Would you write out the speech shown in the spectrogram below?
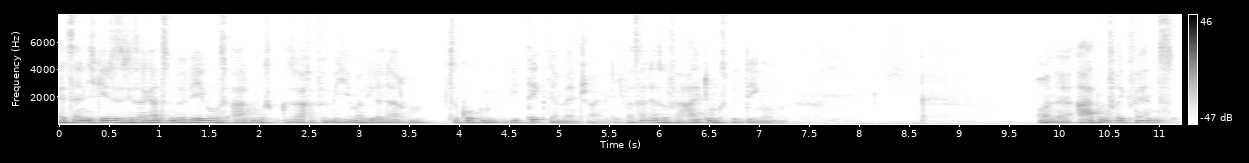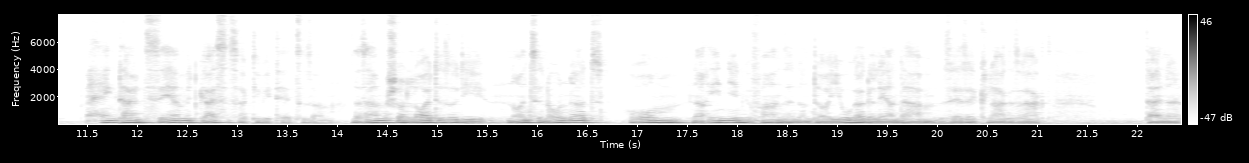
letztendlich geht es in dieser ganzen Bewegungsatmungssache für mich immer wieder darum zu gucken, wie tickt der Mensch eigentlich? Was hat er so für Haltungsbedingungen? Und Atemfrequenz hängt halt sehr mit Geistesaktivität zusammen. Das haben schon Leute, so die 1900 rum nach Indien gefahren sind und da Yoga gelernt haben, sehr, sehr klar gesagt. Deine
